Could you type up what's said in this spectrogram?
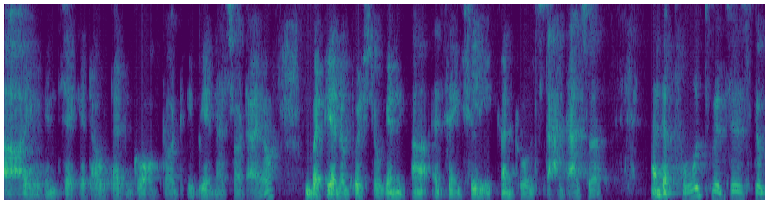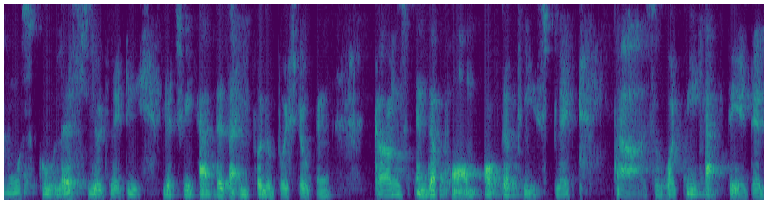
Uh, you can check it out at gov.epns.io. But yeah, the push token uh, essentially controls that as well. And the fourth, which is the most coolest utility which we have designed for the push token, comes in the form of the fee split. Uh, so what we have created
